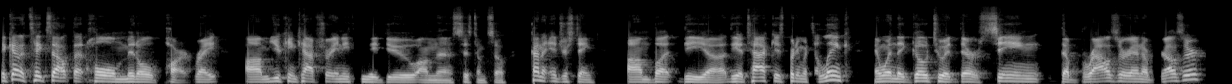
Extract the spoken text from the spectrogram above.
it kind of takes out that whole middle part right? Um, you can capture anything they do on the system. So kind of interesting um, but the uh, the attack is pretty much a link and when they go to it they're seeing the browser in a browser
